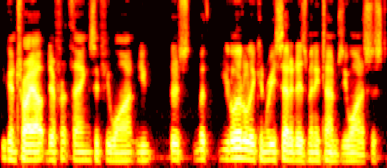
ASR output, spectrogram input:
You can try out different things if you want. You there's but you literally can reset it as many times as you want. It's just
